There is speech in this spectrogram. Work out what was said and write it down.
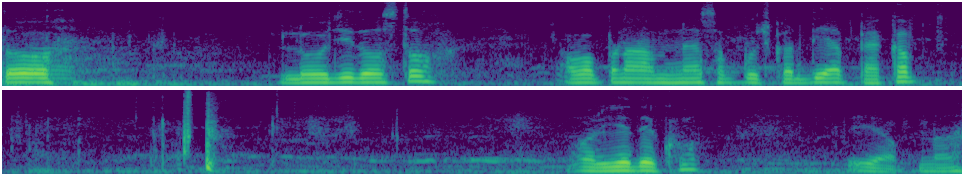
तो लो जी दोस्तों अब अपना हमने सब कुछ कर दिया पैकअप। और ये देखो ये अपना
